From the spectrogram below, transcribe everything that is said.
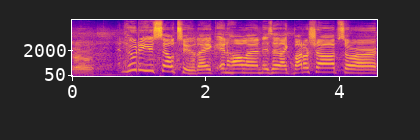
So And who do you sell to? Like in Holland, is it like bottle shops or?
